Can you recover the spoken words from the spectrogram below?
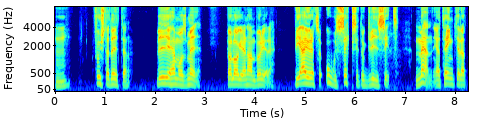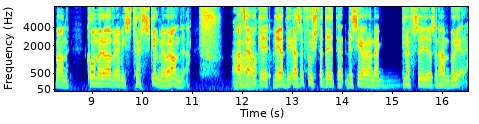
Mm. första dejten, vi är hemma hos mig, jag lagar en hamburgare. Det är ju rätt så osexigt och grisigt. Men jag tänker att man kommer över en viss tröskel med varandra. Att såhär, Ah. okej, vi har di- alltså första dejten, vi ser varandra glöfsa i oss en hamburgare.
